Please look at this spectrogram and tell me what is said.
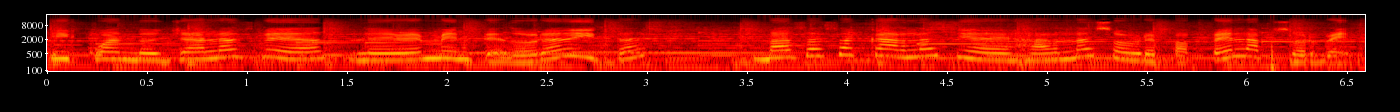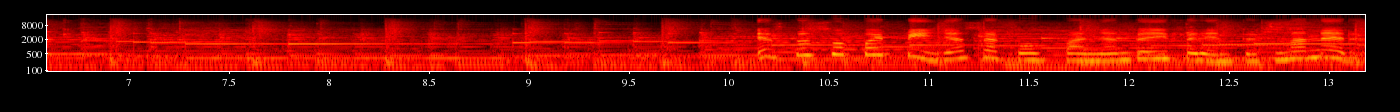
y cuando ya las veas levemente doraditas, vas a sacarlas y a dejarlas sobre papel absorbente. Estas sopaipillas se acompañan de diferentes maneras,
